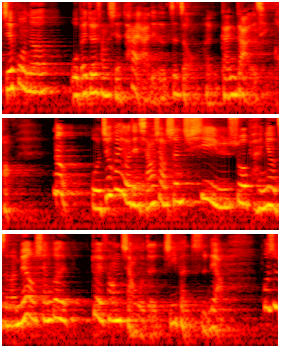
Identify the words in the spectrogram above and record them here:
结果呢我被对方嫌太矮的这种很尴尬的情况，那我就会有点小小生气于说朋友怎么没有先跟对方讲我的基本资料，或是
